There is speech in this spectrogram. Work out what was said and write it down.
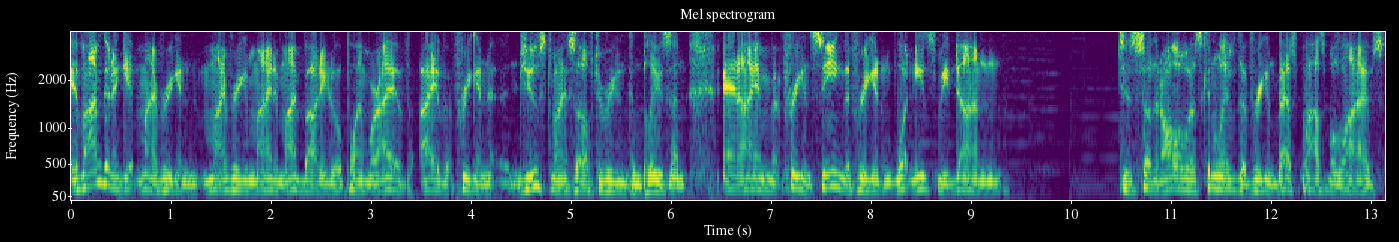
if I'm gonna get my freaking my freaking mind and my body to a point where I have I have freaking juiced myself to freaking completion, and I am freaking seeing the freaking what needs to be done to so that all of us can live the freaking best possible lives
